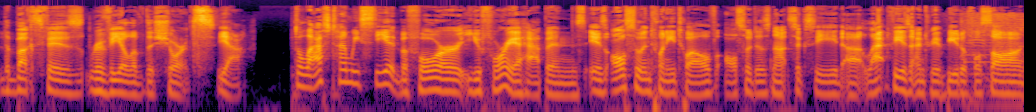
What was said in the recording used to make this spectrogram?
The Bucks Fizz reveal of the shorts, yeah. The last time we see it before Euphoria happens is also in 2012, also does not succeed. Uh, Latvia's entry of Beautiful Song.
